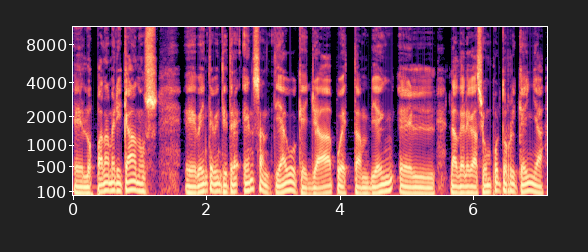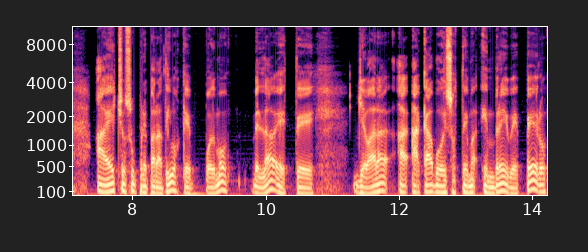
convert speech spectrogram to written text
eh, los Panamericanos 2023 eh, en Santiago, que ya pues también el, la delegación puertorriqueña ha hecho sus preparativos que podemos, ¿verdad? Este llevar a, cabo esos temas en breve, pero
